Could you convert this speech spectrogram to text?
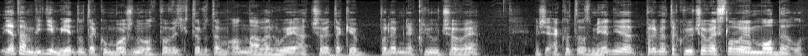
ja tam vidím jednu takú možnú odpoveď, ktorú tam on navrhuje a čo je také podľa mňa kľúčové, že ako to zmierniť. Pre mňa to kľúčové slovo je model.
